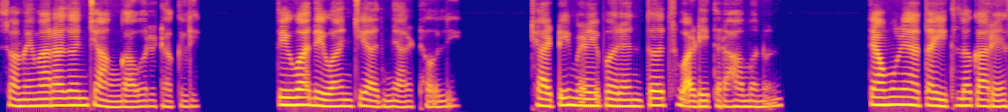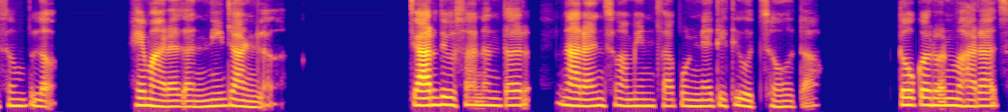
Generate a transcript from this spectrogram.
स्वामी महाराजांच्या अंगावर टाकली तेव्हा देवांची आज्ञा आठवली. छाटी मिळेपर्यंतच वाढीत राहा म्हणून. त्यामुळे आता इथलं कार्य संपलं. हे महाराजांनी जाणलं. चार दिवसानंतर नारायण स्वामींचा पुण्यतिथी उत्सव होता. तो करून महाराज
